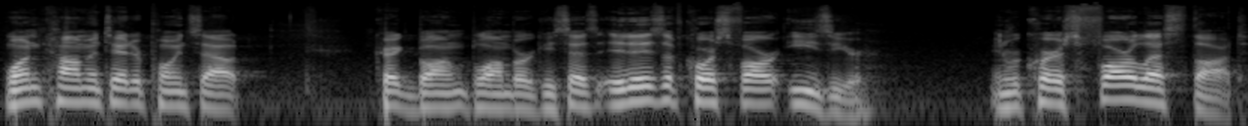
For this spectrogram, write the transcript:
One commentator points out, Craig Blomberg, he says, It is, of course, far easier and requires far less thought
